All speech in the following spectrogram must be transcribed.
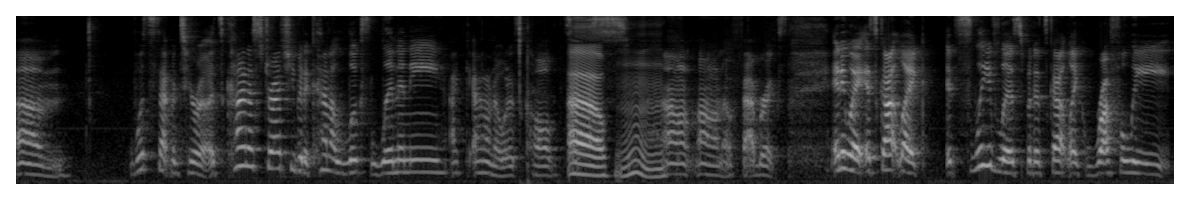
um what's that material? It's kind of stretchy, but it kind of looks linen-y. I, I don't know what it's called. It's like Oh, s- I, don't, I don't know fabrics. Anyway, it's got like it's sleeveless, but it's got like ruffly.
